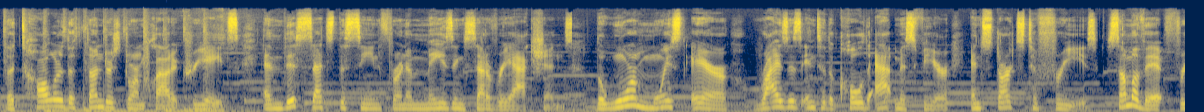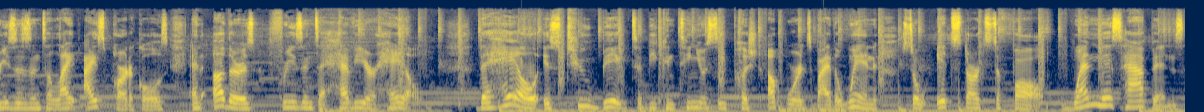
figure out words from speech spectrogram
the taller the thunderstorm cloud it creates, and this sets the scene for an amazing set of reactions. The warm, moist air rises into the cold atmosphere and starts to freeze. Some of it freezes into light ice particles, and others freeze into heavier hail. The hail is too big to be continuously pushed upwards by the wind, so it starts to fall. When this happens,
